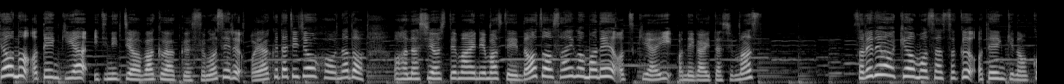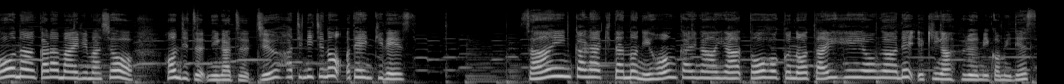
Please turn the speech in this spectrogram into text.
今日のお天気や一日をワクワク過ごせるお役立ち情報などお話をしてまいりますのでどうぞ最後までお付き合いお願いいたします。それでは今日も早速お天気のコーナーから参りましょう。本日2月18日のお天気です。山陰から北の日本海側や東北の太平洋側で雪が降る見込みです。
